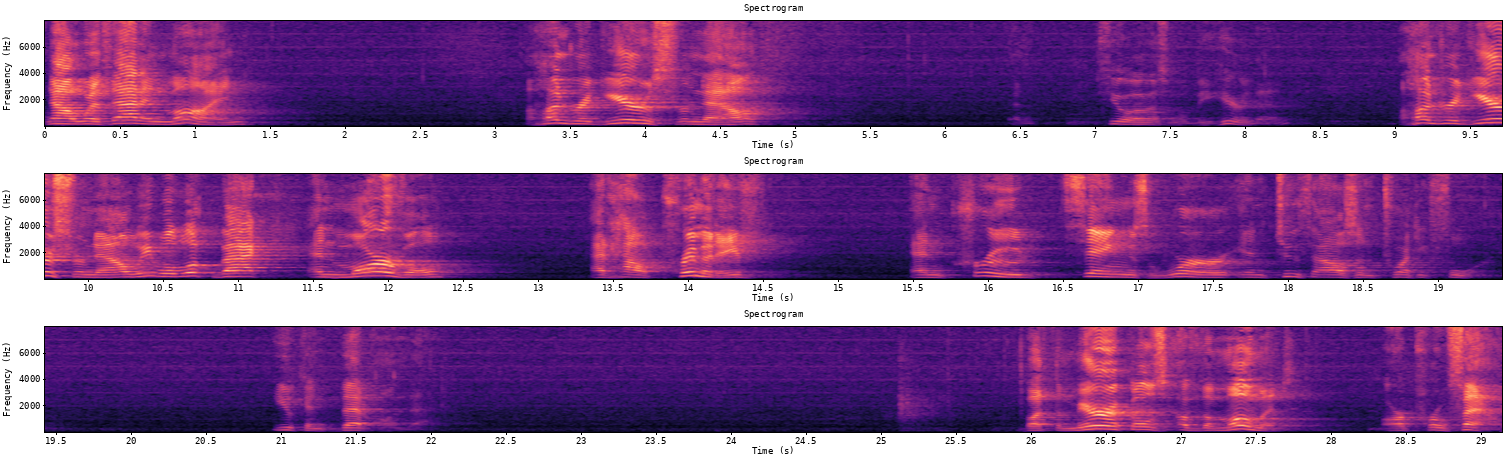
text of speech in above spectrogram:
Now, with that in mind, a hundred years from now, few of us will be here then, a hundred years from now, we will look back and marvel at how primitive and crude things were in 2024. You can bet on that. But the miracles of the moment are profound.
